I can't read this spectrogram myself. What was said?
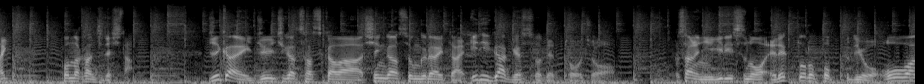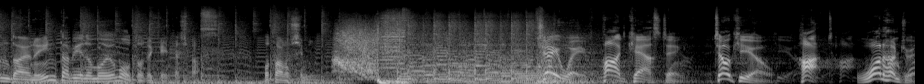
はい。こんな感じでした。次回11月20日はシンガーソングライター iriがゲストで登場。さらにイギリスのエレクトロポップデュオ Oh Wonderへのインタビューの模様もお届けいたします。お楽しみに。J-Wave Podcasting Tokyo Hot 100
